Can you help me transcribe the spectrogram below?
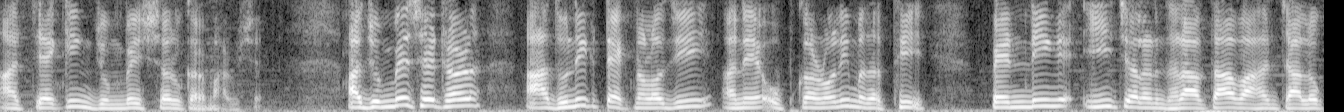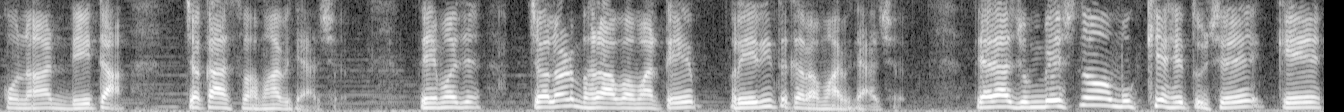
આ ચેકિંગ ઝુંબેશ શરૂ કરવામાં આવી છે. આ ઝુંબેશ હેઠળ આધુનિક ટેકનોલોજી અને ઉપકરણોની મદદથી પેન્ડિંગ ઈ ચલણ ધરાવતા વાહન ચાલકોના ડેટા ચકાસવામાં આવી રહ્યા છે. તેમજ ચલણ ભરાવવા માટે પ્રેરિત કરવામાં આવી રહ્યા છે. ત્યારે આ ઝુંબેશનો મુખ્ય હેતુ છે કે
